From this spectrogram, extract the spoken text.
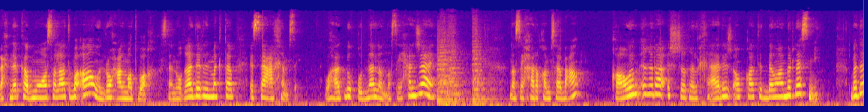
رح نركب مواصلات بقى ونروح على المطبخ. سنغادر المكتب الساعة 5 وهذا بقودنا للنصيحة الجاي نصيحة رقم سبعة قاوم إغراء الشغل خارج أوقات الدوام الرسمي. بدل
